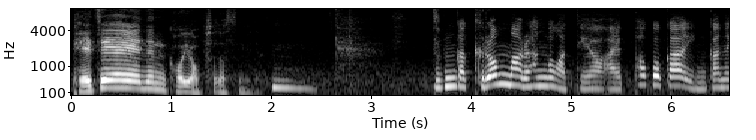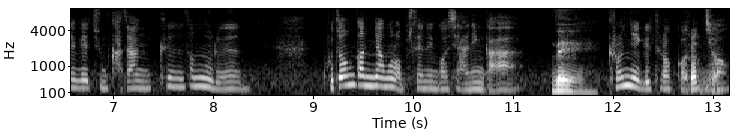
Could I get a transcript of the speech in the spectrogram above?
배제는 거의 없어졌습니다. 음, 누군가 그런 말을 한 것 같아요. 알파고가 인간에게 준 가장 큰 선물은 고정관념을 없애는 것이 아닌가. 네. 그런 얘기를 들었거든요. 그렇죠.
